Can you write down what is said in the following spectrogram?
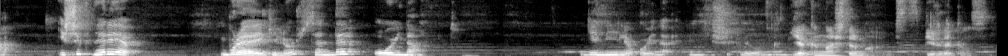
Ya, Işık nereye buraya geliyor? Sen de oyna. Gemiyle oyna. Yani ışıkla oyna. Yakınlaştırma. Bir de kalsın.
